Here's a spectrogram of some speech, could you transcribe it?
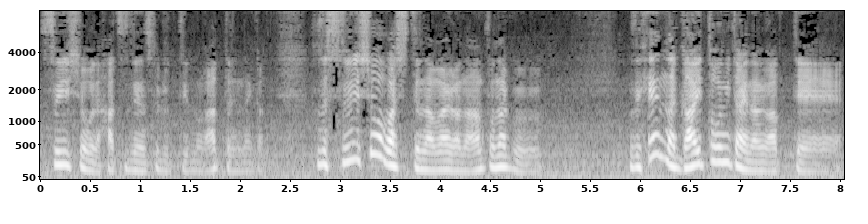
水晶で発電するっていうのがあったんじゃないか。それで水晶橋って名前がなんとなく、で変な街灯みたいなのがあって、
